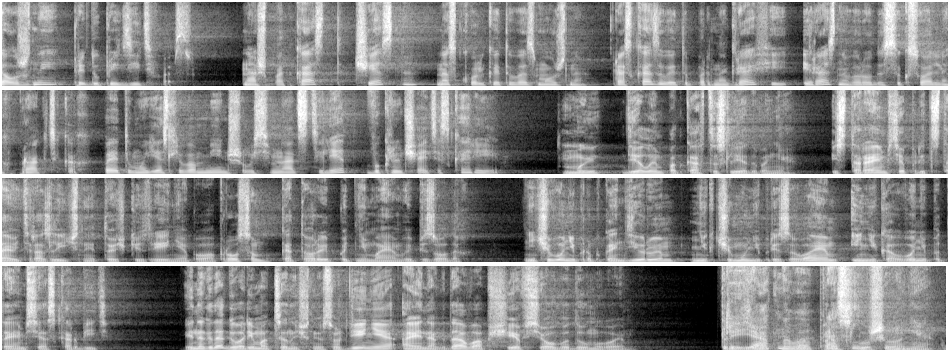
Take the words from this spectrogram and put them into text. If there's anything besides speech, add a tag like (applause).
Должны предупредить вас. Наш подкаст честно, насколько это возможно, рассказывает о порнографии и разного рода сексуальных практиках. Поэтому, если вам меньше 18 лет, выключайте скорее. Мы делаем подкаст-исследования и стараемся представить различные точки зрения по вопросам, которые поднимаем в эпизодах. Ничего не пропагандируем, ни к чему не призываем и никого не пытаемся оскорбить. Иногда говорим оценочные суждения, а иногда вообще все выдумываем. Приятного прослушивания.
